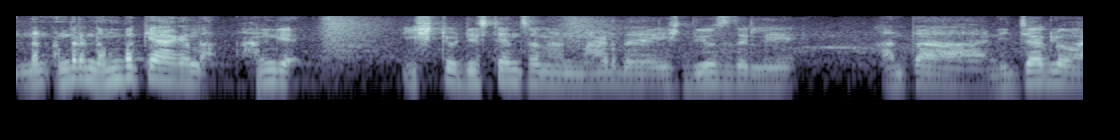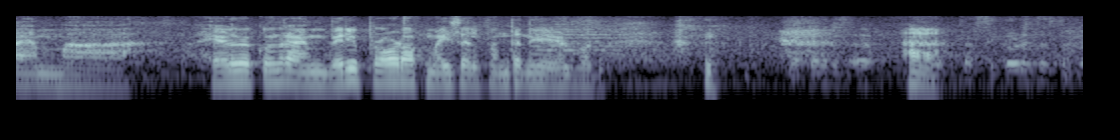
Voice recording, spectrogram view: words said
ನನ್ನ ಅಂದರೆ ನಂಬಕ್ಕೆ ಆಗಲ್ಲ ಹಾಗೆ. ಇಷ್ಟು ಡಿಸ್ಟೆನ್ಸ್ ನಾನು ಮಾಡಿದೆ ಇಷ್ಟು ದಿವಸದಲ್ಲಿ ಅಂತ ನಿಜಾಗ್ಲೂ ಐ ಆಮ್ ಹೇಳಬೇಕು ಅಂದರೆ I am very proud of myself ಅಂತಲೇ ಹೇಳ್ಬೋದು ಹಾಂ. ಹೌದು ಸಿಕ್ಕೋಡೆ ಸರ್ ಸ್ವಲ್ಪ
